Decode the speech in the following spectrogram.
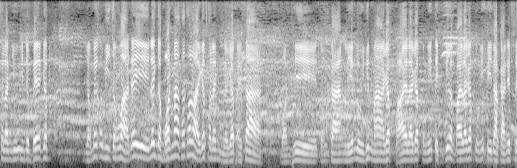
ทรันยูอินเดอะเบสครับ ยังไม่ค่อยมีจังหวะได้เล่นกับบอลมากเท่าไหร่ครับทรันเลยครับไอซ่าบอลที่ตรงกลางเลี้ยงลุยขึ้นมาครับไปแล้วครับตรงนี้ติดเครื่องไปแล้วครับตรงนี้ปีดาการ FC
